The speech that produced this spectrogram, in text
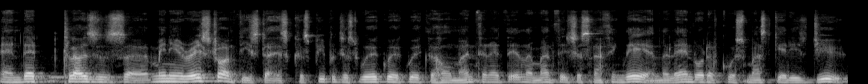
And that closes uh, many a restaurant these days because people just work, work, work the whole month. And at the end of the month, there's just nothing there. And the landlord, of course, must get his due.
